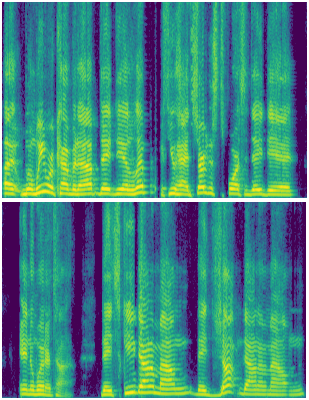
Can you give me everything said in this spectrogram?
But when we were coming up, they, the Olympics, you had certain sports that they did in the wintertime. They skied down a mountain, they jumped down a mountain,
